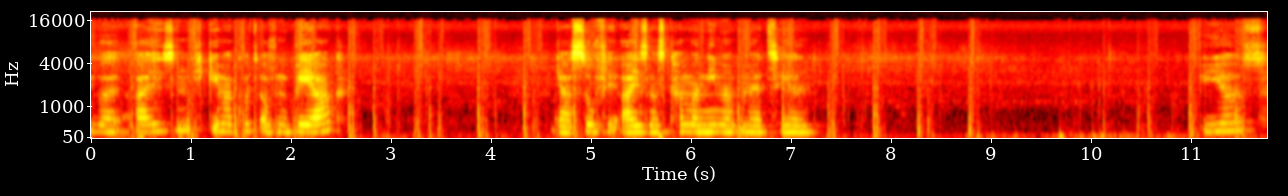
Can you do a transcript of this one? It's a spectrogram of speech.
überall Eisen. Ich gehe mal kurz auf den Berg. Da ist so viel Eisen, das kann man niemandem erzählen. Hier ist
